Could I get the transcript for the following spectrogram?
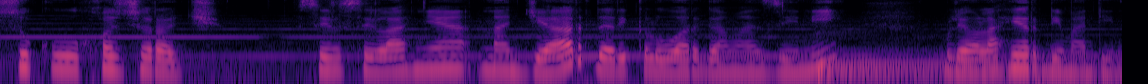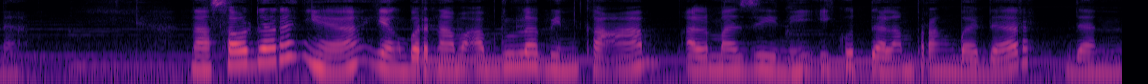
suku Khazraj silsilahnya Najar dari keluarga Mazini. Beliau lahir di Madinah. Nah, saudaranya yang bernama Abdullah bin Ka'ab Al-Mazini ikut dalam perang Badar dan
